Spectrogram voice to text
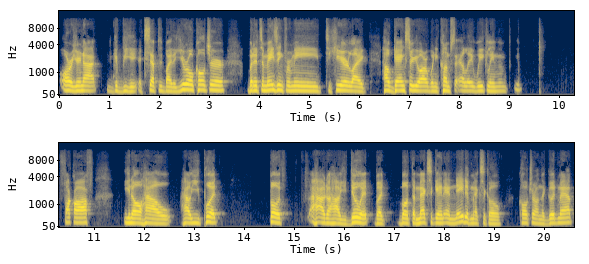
or you're not could be accepted by the Euro culture. But it's amazing for me to hear like how gangster you are when it comes to LA Weekly. Fuck off. You know how how you put both how to how you do it, but both the Mexican and native Mexico culture on the good map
